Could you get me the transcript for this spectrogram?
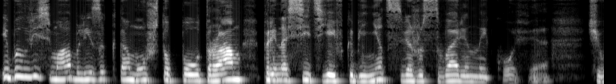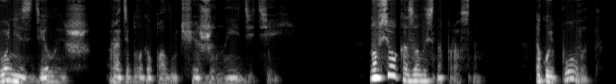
и был весьма близок к тому, чтобы по утрам приносить ей в кабинет свежесваренный кофе, чего не сделаешь ради благополучия жены и детей. Но все оказалось напрасным. Такой повод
